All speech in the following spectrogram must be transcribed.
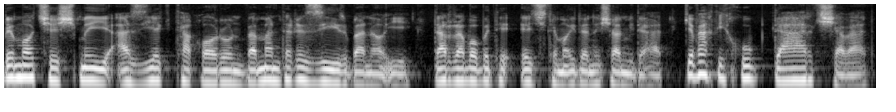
به ما چشمه ای از یک تقارن و منطق زیربنایی در روابط اجتماعی را نشان می دهد که وقتی خوب درک شود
